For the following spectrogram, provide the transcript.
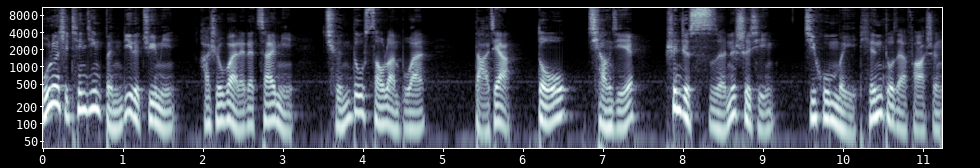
无论是天津本地的居民，还是外来的灾民，全都骚乱不安，打架、斗殴、抢劫，甚至死人的事情，几乎每天都在发生。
